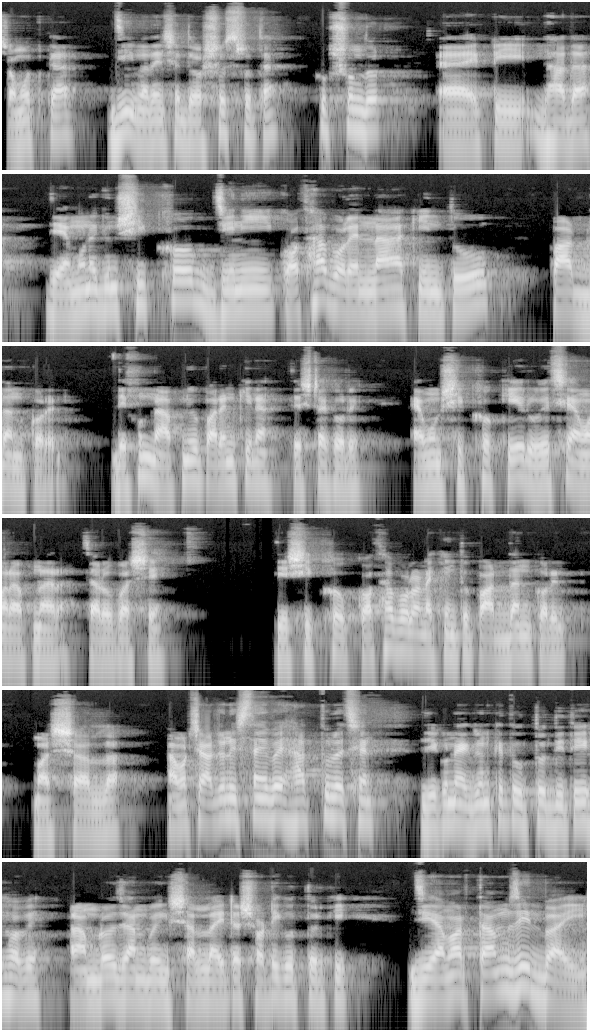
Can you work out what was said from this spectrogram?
চমৎকার। জি মাদের সে দর্শক শ্রোতা, খুব সুন্দর একটি ধাঁধা যে এমন একজন শিক্ষক যিনি কথা বলেন না, কিন্তু পাঠদান করেন। দেখুন না, আপনিও পারেন কিনা, চেষ্টা করে। এমন শিক্ষক কে রয়েছে আমার আপনার চারপাশে? যে শিক্ষক কথা বলে না কিন্তু পাঠদান করেন মার্শাল্লাহ আমার চারজন ইসলামী ভাই হাত তুলেছেন যে কোনো একজনকে তো উত্তর দিতেই হবে। আর আমরাও জানব ইনশাল্লাহ এটা সঠিক উত্তর কি? যে আমার তামজিদ ভাই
